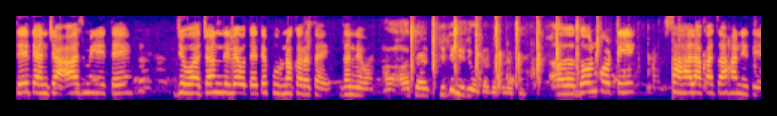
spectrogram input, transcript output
ते त्यांच्या आज मी इथे जे वचन दिले होते ते पूर्ण करत आहे. धन्यवाद. किती निधी होता दोन कोटी सहा लाखाचा हा निधी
